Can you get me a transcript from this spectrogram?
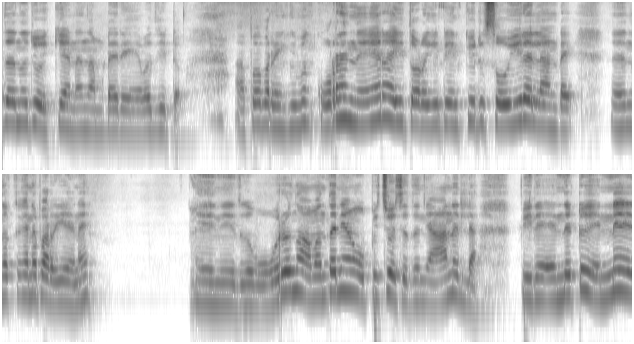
ഇതെന്ന് ചോദിക്കുകയാണ് നമ്മുടെ രേവതി കേട്ടോ അപ്പോൾ പറയും ഇവൻ കുറേ നേരമായി തുടങ്ങിയിട്ട് എനിക്കൊരു സൊയിലല്ലാണ്ട് എന്നൊക്കെ ഇങ്ങനെ പറയുകയാണേ ഇത് ഓരോന്നും അവൻ തന്നെയാണ് ഒപ്പിച്ച് വെച്ചത്. ഞാനല്ല. പിന്നെ എന്നിട്ട് എന്നെ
